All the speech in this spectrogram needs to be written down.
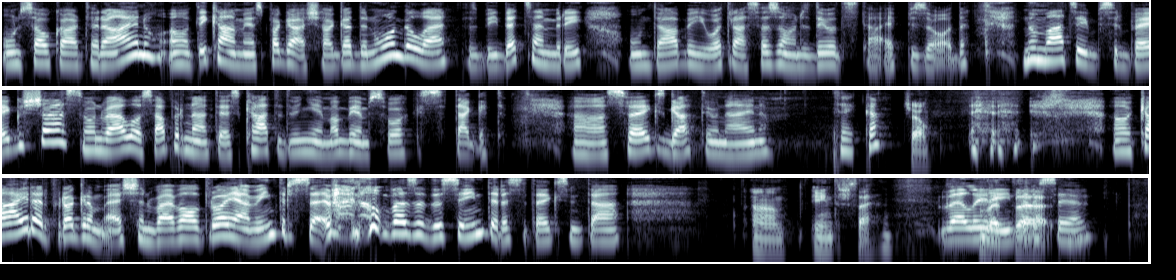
Un savukārt ar Ainu tikāmies pagājušā gada nogalē, tas bija decembrī, un tā bija otrā sezonas 20. epizode. Nu, mācības ir beigušās, un vēlos aprunāties, kā tad viņiem abiem sokas tagad tagad. Sveiks, Gati un Aina. Ceka. Čau. Kā ir ar programmēšanu? Vai vēl projām interesē, vai nav pazudusi interese, teiksim tā? Um, interesē. Vēl ir Bet, interesē. Uh,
